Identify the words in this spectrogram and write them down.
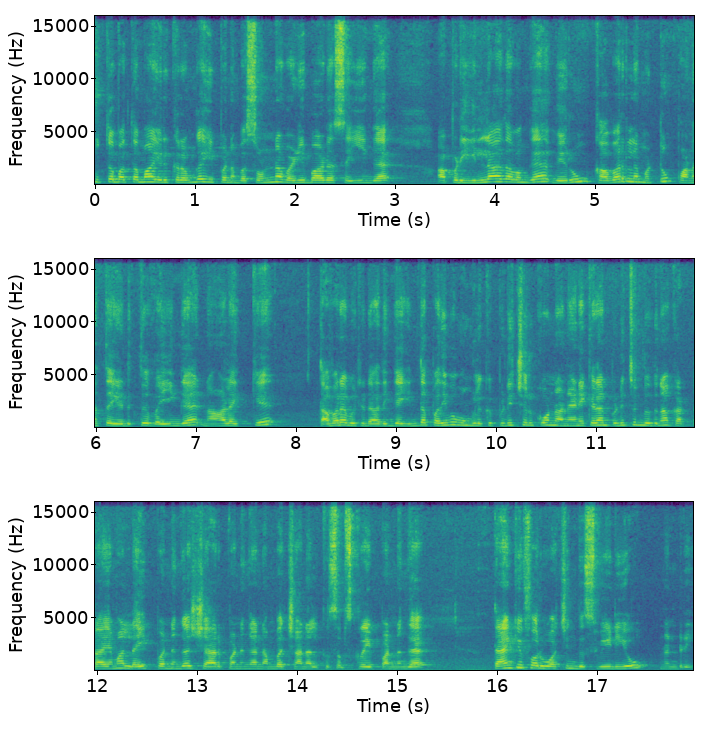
சுத்தபத்தமாக இருக்கிறவங்க இப்போ நம்ம சொன்ன வழிபாடை செய்யுங்க. அப்படி இல்லாதவங்க வெறும் கவரில் மட்டும் பணத்தை எடுத்து வையுங்க நாளைக்கு தவற விட்டுடாதீங்க. இந்த பதிவு உங்களுக்கு பிடிச்சிருக்கும்னு நான் நினைக்கிறேன். பிடிச்சிருந்ததுன்னா கட்டாயமாக லைக் பண்ணுங்கள் ஷேர் பண்ணுங்கள் நம்ம சேனலுக்கு சப்ஸ்கிரைப் பண்ணுங்கள் தேங்க்யூ ஃபார் வாட்சிங் திஸ் வீடியோ நன்றி.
